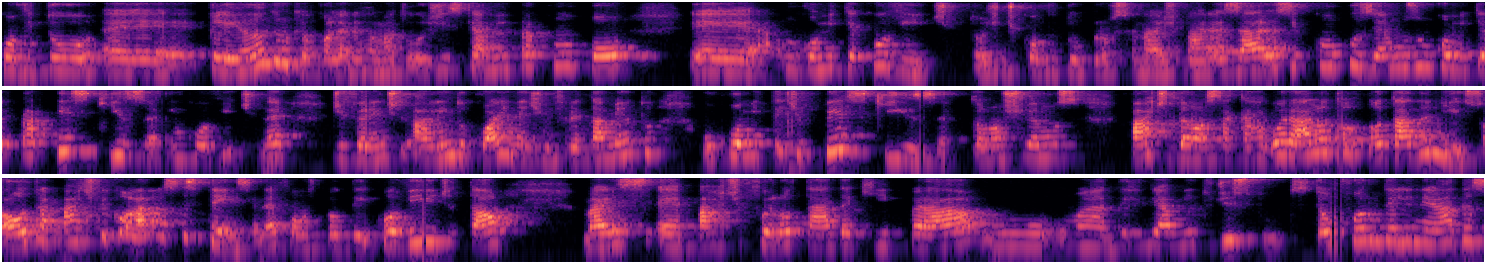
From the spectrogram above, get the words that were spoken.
convidou é, Cleandro, que é o colega reumatologista, e a mim para compor é, um comitê Covid. Então, a gente convidou profissionais de várias áreas e compusemos um comitê para pesquisa em Covid, né? Diferente, além do COI, né, de enfrentamento, o comitê de pesquisa. Então, nós tivemos parte da nossa carga horária lotada nisso. A outra parte ficou lá na assistência, né? Fomos para o Covid e tal, mas é, parte foi lotada aqui para um, um delineamento de estudos. Então, foram delineadas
